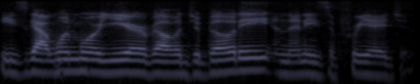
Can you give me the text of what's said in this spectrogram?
He's got one more year of eligibility, and then he's a free agent.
